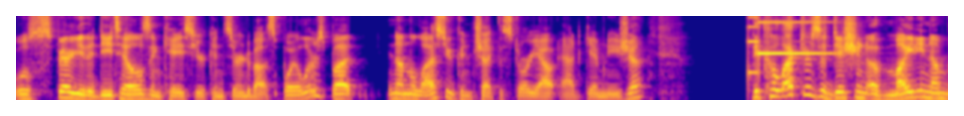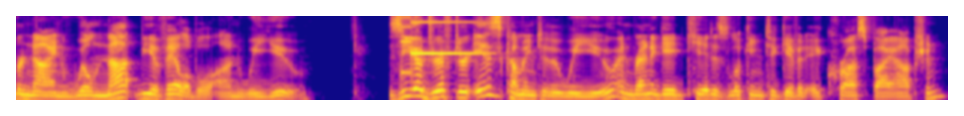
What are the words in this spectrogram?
We'll spare you the details in case you're concerned about spoilers, but nonetheless, you can check the story out at Gamnesia. The collector's edition of Mighty Number no. 9 will not be available on Wii U. Xeodrifter is coming to the Wii U, and Renegade Kid is looking to give it a cross buy option.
